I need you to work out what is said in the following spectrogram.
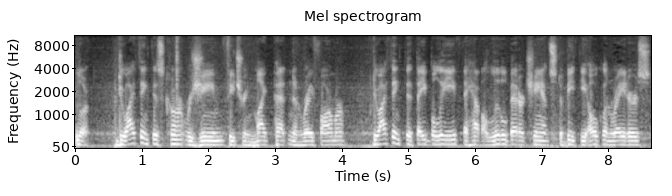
Look, do I think this current regime featuring Mike Pettine and Ray Farmer, do I think that they believe they have a little better chance to beat the Oakland Raiders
